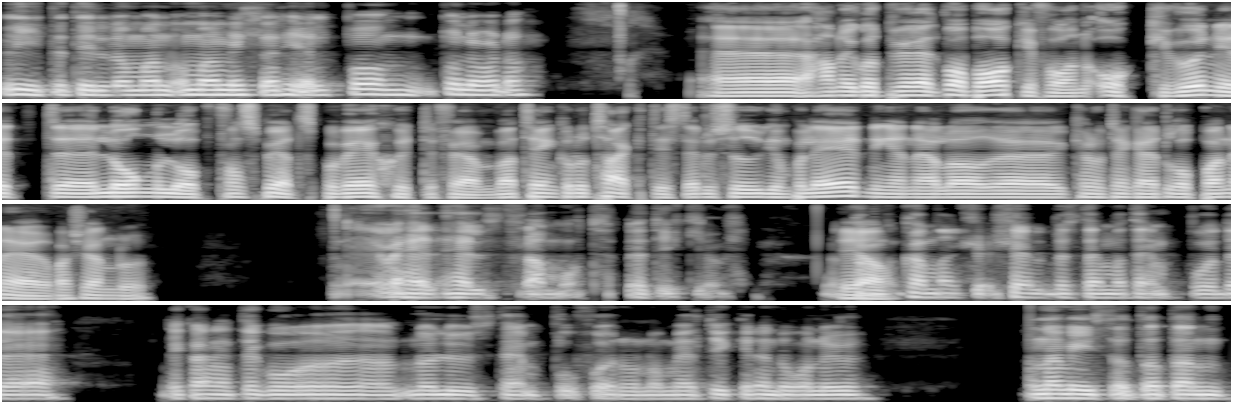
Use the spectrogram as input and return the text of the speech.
lite till om man, om man missar helt på, på lördag. Eh, han har ju gått väldigt bra bakifrån och vunnit eh, långlopp från spets på V75. Vad tänker du taktiskt? Är du sugen på ledningen eller eh, kan du tänka dig droppa ner? Vad känner du? Eh, hel- Helst framåt, det tycker jag. Kan, Ja. kan man sj- själv bestämma tempo. Det, det kan inte gå något lustempo för honom. Jag tycker ändå nu han har visat att han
